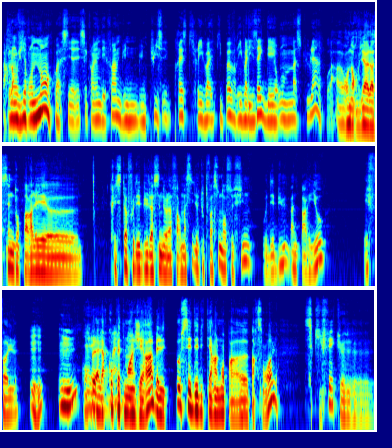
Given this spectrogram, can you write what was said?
par l'environnement, quoi. C'est, c'est quand même des femmes d'une, d'une puissance presque qui, rival, qui peuvent rivaliser avec des héros masculins, quoi. Alors, on en revient à la scène dont parlait Christophe, au début, la scène de la pharmacie, de toute façon, dans ce film, au début, Anne Parillo est folle. Mhm. Mhm. Elle, a l'air complètement ingérable, elle est possédée littéralement par, euh, par son rôle, ce qui fait que euh,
